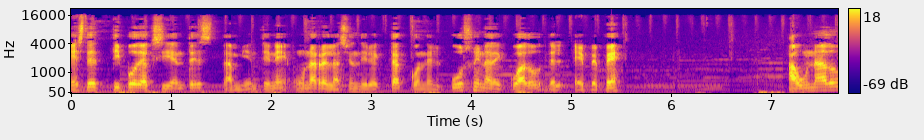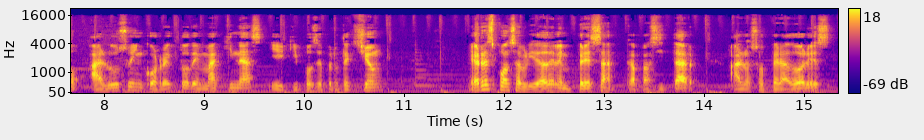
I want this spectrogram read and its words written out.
Este tipo de accidentes también tiene una relación directa con el uso inadecuado del EPP, aunado al uso incorrecto de máquinas y equipos de protección. Es responsabilidad de la empresa capacitar a los operadores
